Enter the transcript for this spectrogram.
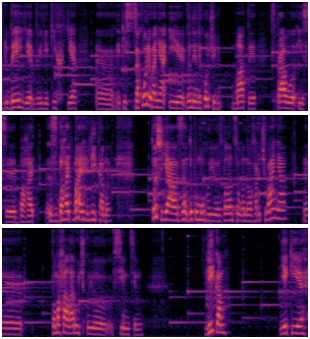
людей, в яких є е, якісь захворювання, і вони не хочуть мати справу із багать, з багатьма ліками. Тож я за допомогою збалансованого харчування е, помахала ручкою всім цим лікам, які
